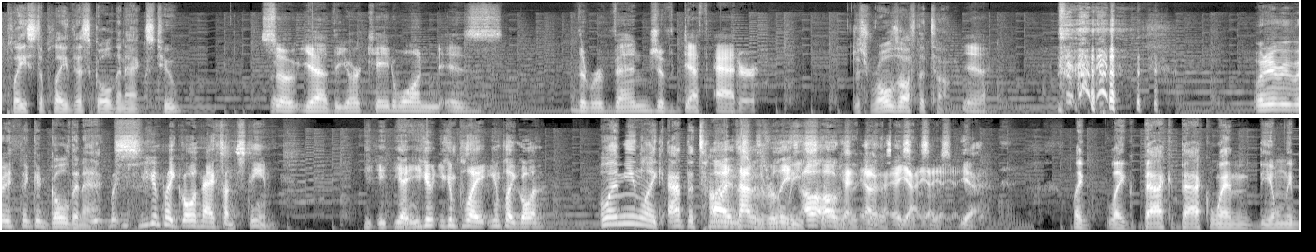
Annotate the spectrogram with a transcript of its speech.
place to play this Golden Axe 2. So yeah, the arcade one is the Revenge of Death Adder. Just rolls off the tongue. Yeah. What did everybody think of Golden But Axe? you can play Golden Axe on Steam. Yeah, you can you can play you can play Golden. Well, I mean, like at the Oh, time, at the time it oh, was was released. released, Oh, okay. Yeah, yeah, yeah, yeah, yeah, yeah. Like, like back back when the only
